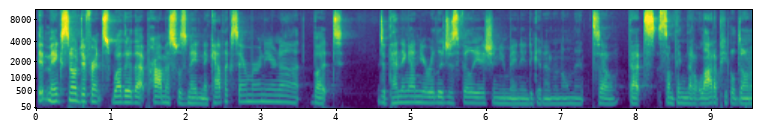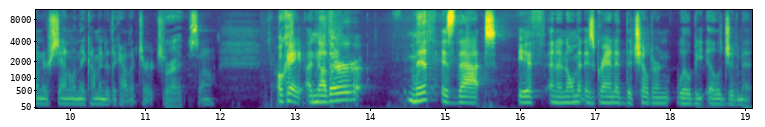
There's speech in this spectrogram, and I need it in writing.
it makes no difference whether that promise was made in a Catholic ceremony or not, but depending on your religious affiliation, you may need to get an annulment. So that's something that a lot of people don't understand when they come into the Catholic Church. Right. So, okay, another myth is that if an annulment is granted, the children will be illegitimate,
